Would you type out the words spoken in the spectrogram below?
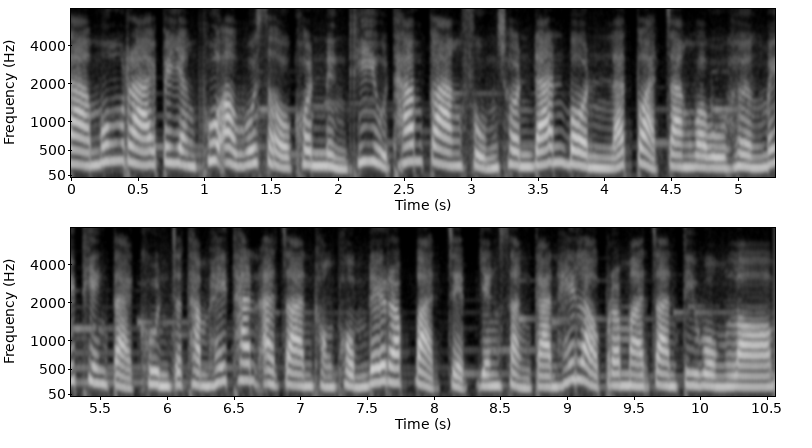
ตามุ่งร้ายไปยังผู้อาวุโสคนหนึ่งที่อยู่ท่ามกลางฝูงชนด้านบน และตวาดจางวาวูเฮิงไม่เพียงแต่คุณจะทำให้ท่านอาจารย์ของผมได้รับบาดเจ็บยังสั่งการให้เหล่าประมาจารย์ตีวงล้อม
